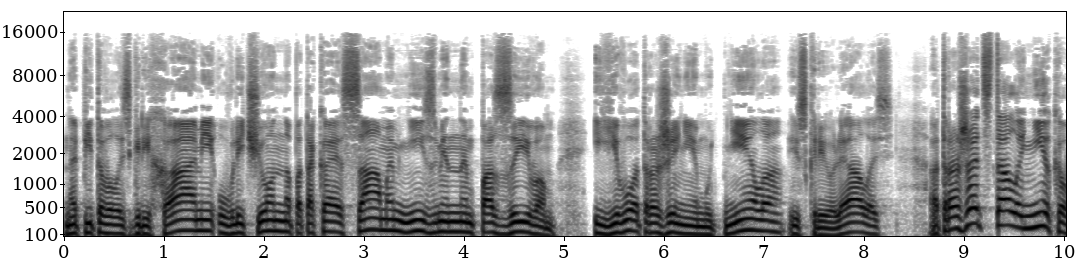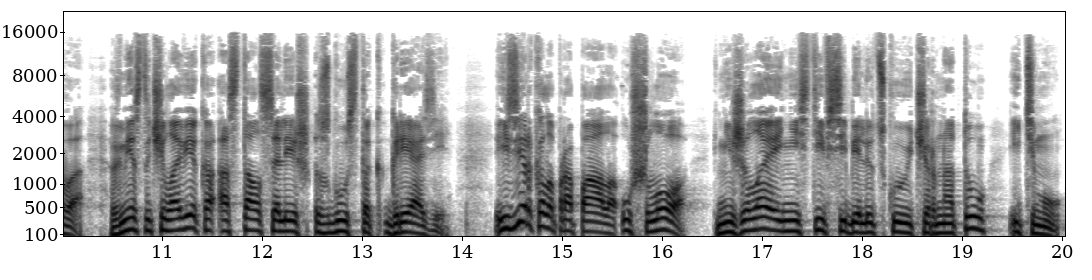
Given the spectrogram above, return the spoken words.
напитывалось грехами, увлеченно потакая самым низменным позывом, и его отражение мутнело, искривлялось. Отражать стало некого, вместо человека остался лишь сгусток грязи. И зеркало пропало, ушло, не желая нести в себе людскую черноту и тьму.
